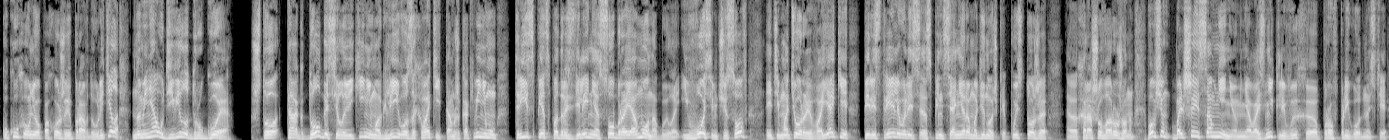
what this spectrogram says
кукуха у него, похоже, и правда улетела. Но меня удивило другое что так долго силовики не могли его захватить. Там же как минимум три спецподразделения СОБРа и ОМОНа было. И 8 часов эти матерые вояки перестреливались э, с пенсионером-одиночкой, пусть тоже э, хорошо вооруженным. В общем, большие сомнения у меня возникли в их э, профпригодности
